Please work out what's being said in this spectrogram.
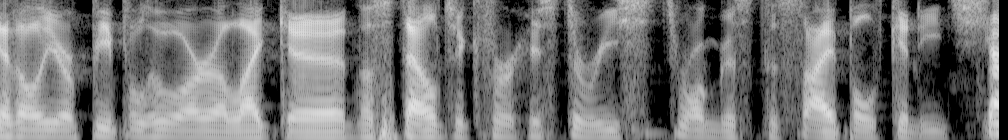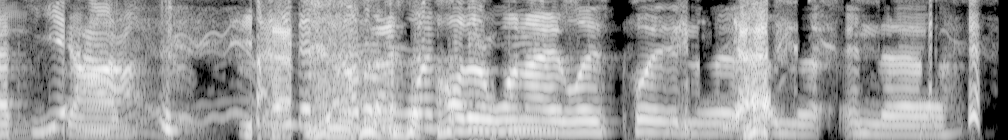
Get all your people who are like uh, nostalgic for history's strongest disciple, Kenichi. That's yeah God. I mean, that's the other one other one I use. list put in the Yeah. in the in the,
